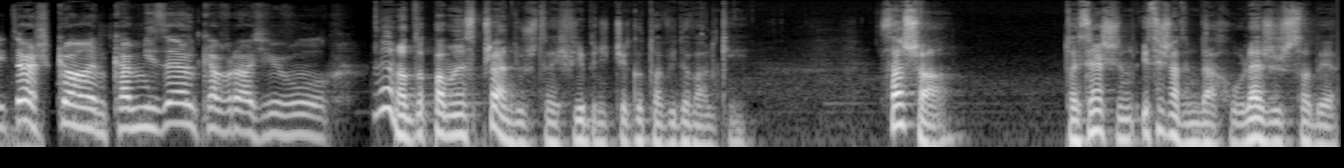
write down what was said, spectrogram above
I też Koen, kamizelka w razie W. Nie no, to pełny sprzęt, już w tej chwili będziecie gotowi do walki. Sasza, to jesteś, jesteś na tym dachu, leżysz sobie.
